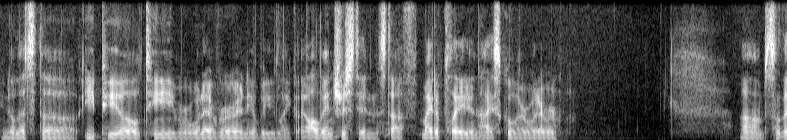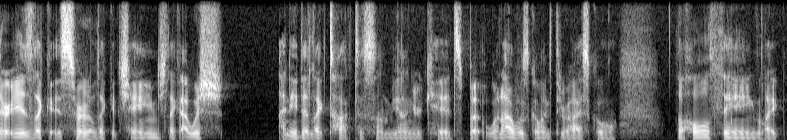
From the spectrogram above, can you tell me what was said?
you know that's the EPL team or whatever," and he'll be like all interested and stuff. Might have played in high school or whatever. Um, so there is like it's sort of like a change. Like I wish I need to like talk to some younger kids, but when I was going through high school, the whole thing like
